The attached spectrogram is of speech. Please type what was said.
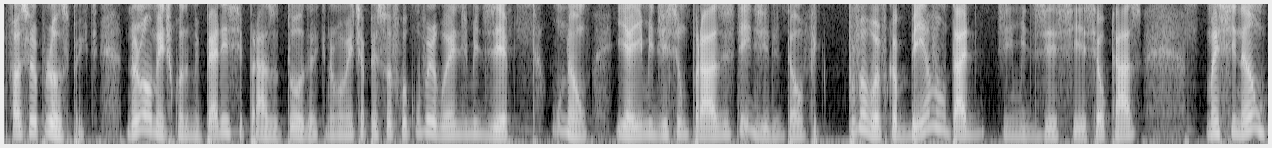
Fala, senhor prospect. Normalmente, quando me pedem esse prazo todo, é que normalmente a pessoa ficou com vergonha de me dizer um não. E aí me disse um prazo estendido. Então, por favor, fica bem à vontade de me dizer se esse é o caso. Mas se não,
